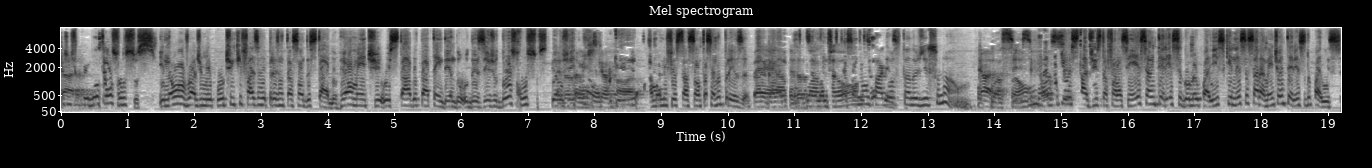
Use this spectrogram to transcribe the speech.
a gente pergunta aos russos, e não ao Vladimir Putin que faz a representação do Estado. Realmente o Estado está atendendo o desejo dos russos? Pelo Exatamente jeito não, porque a manifestação está sendo presa. É, a galera a manifestação não tá gostando disso não. Cara, população... se, se fosse... Não é porque um estadista fala assim, esse é o interesse do meu país, que necessariamente é o interesse do país.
